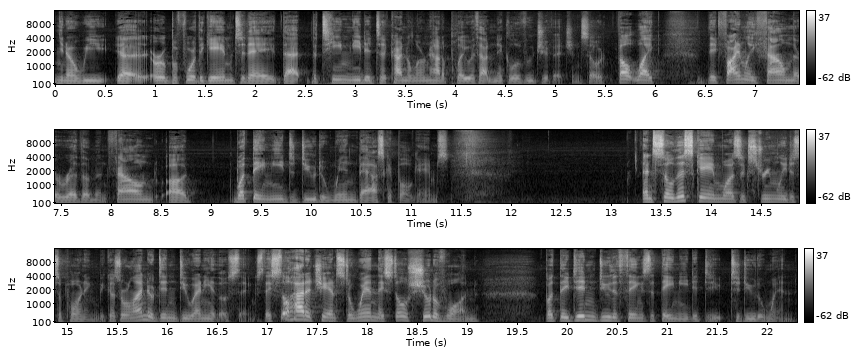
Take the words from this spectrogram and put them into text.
you know, we, uh, or before the game today, that the team needed to kind of learn how to play without Nikola Vucevic. And so it felt like they finally found their rhythm and found uh, what they need to do to win basketball games. And so this game was extremely disappointing because Orlando didn't do any of those things. They still had a chance to win, they still should have won, but they didn't do the things that they needed to, to do to win.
